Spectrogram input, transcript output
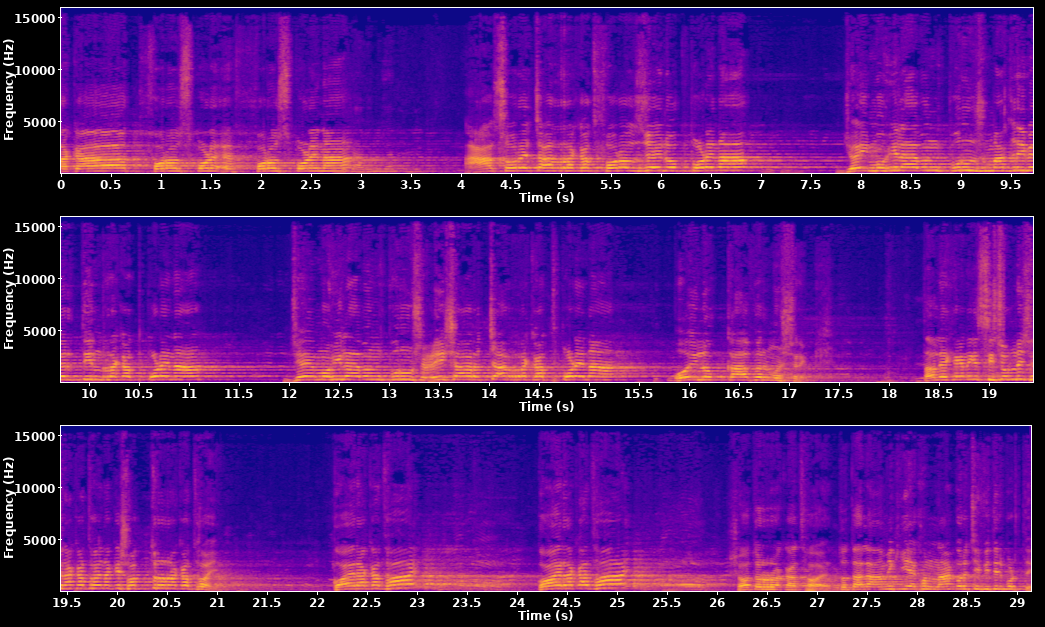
রাকাত ফরজ পড়ে ফরজ পড়ে না। আসরে চার রাকাত ফরজ যেই লোক পড়ে না, যেই মহিলা এবং পুরুষ মাগরিবের তিন রাকাত পড়ে না, যে মহিলা এবং পুরুষ ঈশার চার রাকাত পড়ে না, ওই লোক কাফের মুশরিক। তাহলে এখানে কি ছিচল্লিশ রাকাত হয় নাকি সতেরো রাকাত হয়? কয় রাকাত হয়? কয় রাকাত হয়? সতেরো রাকাত হয়। তো তাহলে আমি কি এখন না করেছি ভিতির পড়তে?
